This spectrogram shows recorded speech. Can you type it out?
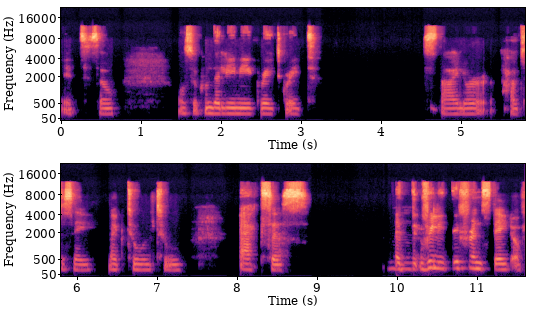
it so also kundalini great great style or how to say like tool to access mm. a really different state of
